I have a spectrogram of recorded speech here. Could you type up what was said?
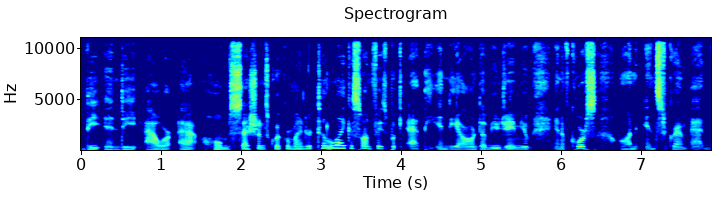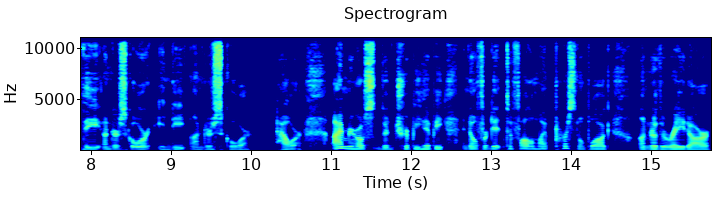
the Indie Hour at Home Sessions. Quick reminder to like us on Facebook at the Indie Hour on WJMU, and of course on Instagram at the underscore indie underscore hour. I'm your host, the Trippy Hippie, and don't forget to follow my personal blog, Under the Radar,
